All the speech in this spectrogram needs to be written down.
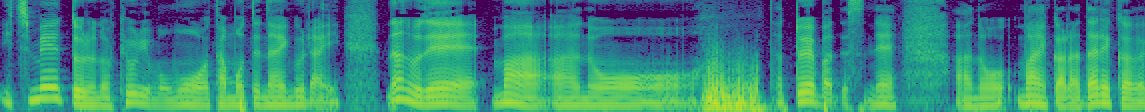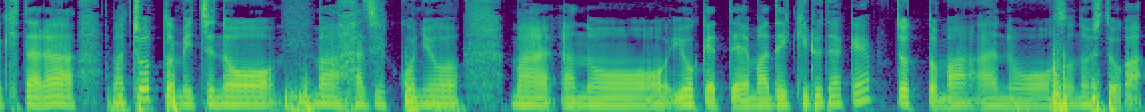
う、1メートルの距離ももう保てないぐらい。なので、まあ、あの、例えばですね、あの、前から誰かが来たら、まあ、ちょっと道の、まあ、端っこにを、まあ、あの、避けて、まあ、できるだけ、ちょっと、まあ、あの、その人が、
